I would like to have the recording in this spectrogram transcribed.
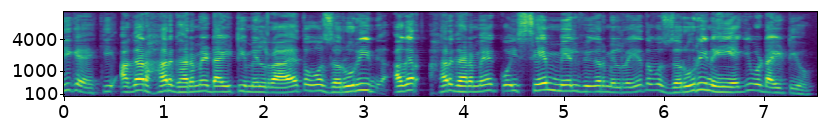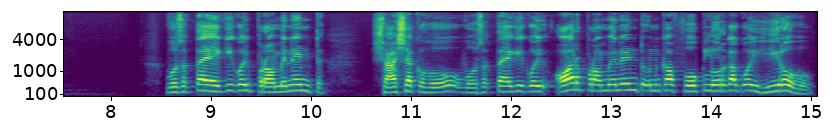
ठीक है, कि अगर हर घर में डाइटी मिल रहा है तो वो ज़रूरी, अगर हर घर में कोई सेम मेल फिगर मिल रही है तो वो ज़रूरी नहीं है कि वो डाइटी हो हो। सकता है कि कोई प्रोमिनेंट शासक हो हो सकता है कि कोई और प्रोमिनेंट उनका फोकलोर का कोई हीरो हो।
